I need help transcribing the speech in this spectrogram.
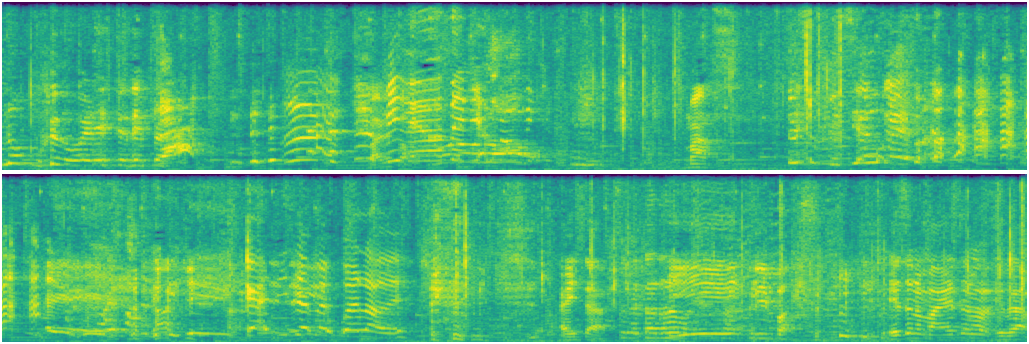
No puedo ver este de ¡Ah! Vale, Mi dedo tenía como Más. Es suficiente. Casi se me fue a la vez. Ahí está. Se me están dando Y tripas. eso nomás, eso nomás.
